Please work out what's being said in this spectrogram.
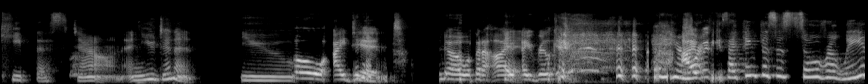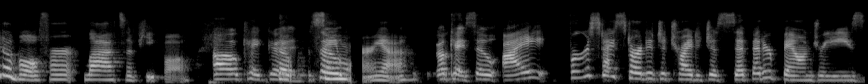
keep this down? And you didn't. You oh, I did. Didn't. No, but I, I really I was, because I think this is so relatable for lots of people. Okay, good. So, so more, yeah. Okay, so I first I started to try to just set better boundaries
